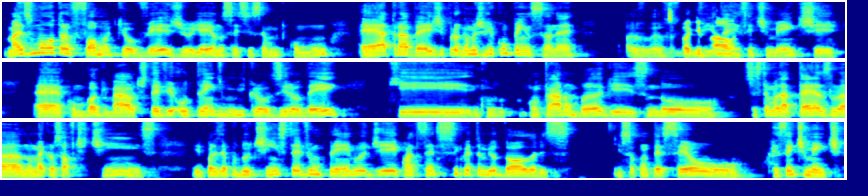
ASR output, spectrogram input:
Mas uma outra forma que eu vejo, e aí eu não sei se isso é muito comum, é através de programas de recompensa, né? Eu, eu vi até recentemente é, com Bug Bounty, teve o Trend Micro Zero Day, que encontraram bugs no sistema da Tesla, no Microsoft Teams, e, por exemplo, do Teams teve um prêmio de 450 mil dólares. Isso aconteceu recentemente.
